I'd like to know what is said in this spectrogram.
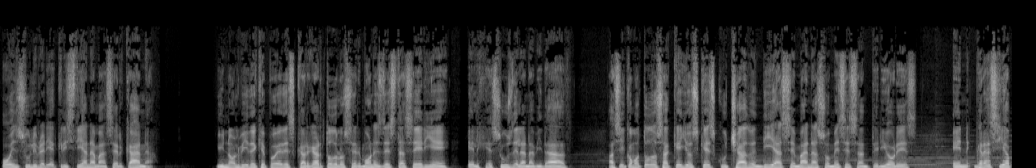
o en su librería cristiana más cercana. Y no olvide que puede descargar todos los sermones de esta serie El Jesús de la Navidad, así como todos aquellos que he escuchado en días, semanas o meses anteriores en gracia.org.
